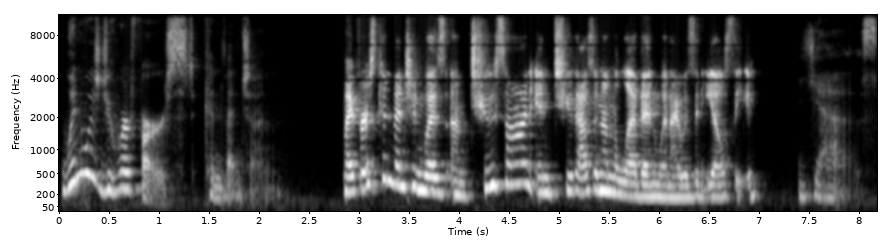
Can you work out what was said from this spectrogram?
When was your first convention? My first convention was um, Tucson in 2011 when I was an ELC. Yes.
